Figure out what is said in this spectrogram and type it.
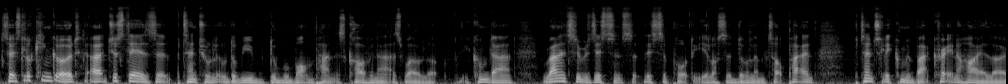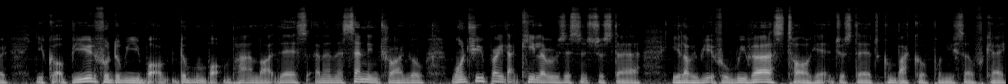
So it's looking good. Uh, just there's a potential little W double bottom pattern that's carving out as well. Look you come down ran into the resistance at this support that you lost a double M top pattern potentially coming back creating a higher low you've got a beautiful W bottom double bottom pattern like this and an ascending triangle once you break that key level resistance just there you'll have a beautiful reverse target just there to come back up on yourself okay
